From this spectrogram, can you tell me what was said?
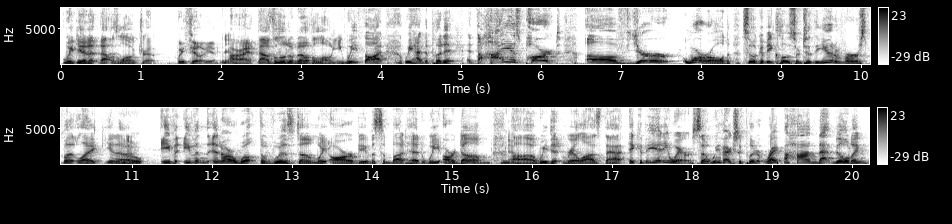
we get it. That was a long trip. We feel you. All right, that was a little bit of a longie. We thought we had to put it at the highest part of your world so it could be closer to the universe. But like you know, No. even even in our wealth of wisdom, we are Beavis and Butthead. We are dumb. Uh, we didn't realize that it could be anywhere. So we've actually put it right behind that building,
